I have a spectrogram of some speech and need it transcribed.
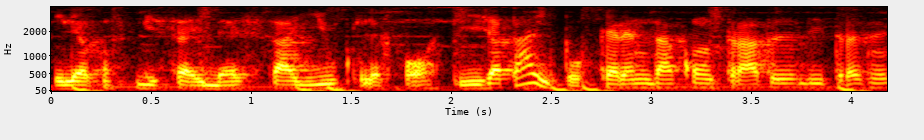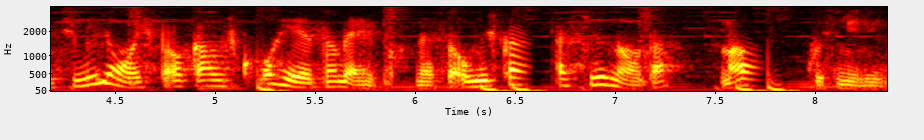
ele ia conseguir sair dessa, saiu, que ele é forte e já tá aí, pô, querendo dar contrato de 300 milhões para o Carlos Correia também, pô. Não é só o Luiz Castilho não, tá? Mal com esse menino.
